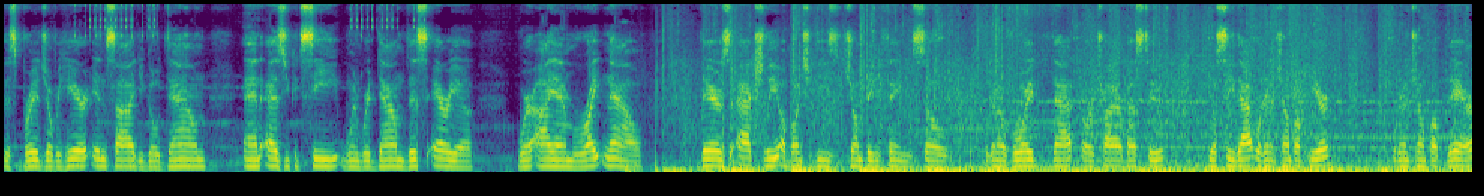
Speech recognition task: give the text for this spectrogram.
this bridge over here. Inside, you go down. And as you can see, when we're down this area where I am right now, there's actually a bunch of these jumping things. So we're going to avoid that or try our best to. You'll see that. We're going to jump up here. We're going to jump up there.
